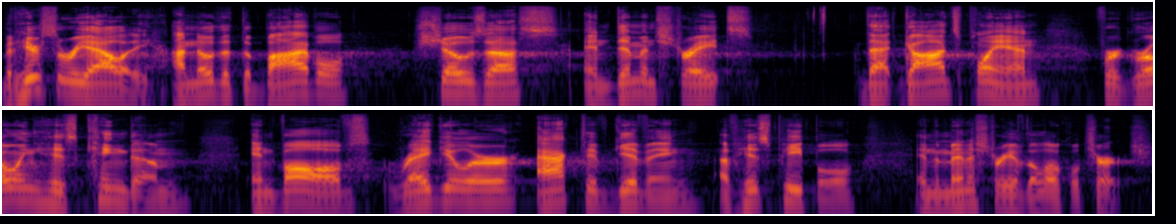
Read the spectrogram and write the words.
But here's the reality I know that the Bible shows us and demonstrates that God's plan for growing his kingdom involves regular, active giving of his people in the ministry of the local church.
